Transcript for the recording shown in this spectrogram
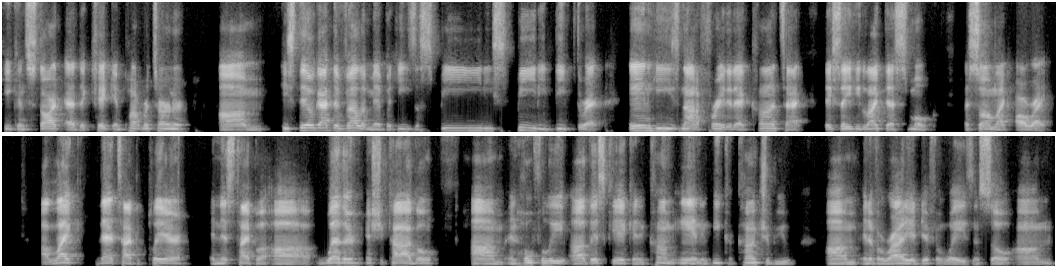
He can start at the kick and punt returner. Um, he still got development, but he's a speedy, speedy deep threat. And he's not afraid of that contact. They say he liked that smoke. And so I'm like, all right, I like that type of player in this type of uh, weather in Chicago. Um, and hopefully uh, this kid can come in and he can contribute um, in a variety of different ways. And so um,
